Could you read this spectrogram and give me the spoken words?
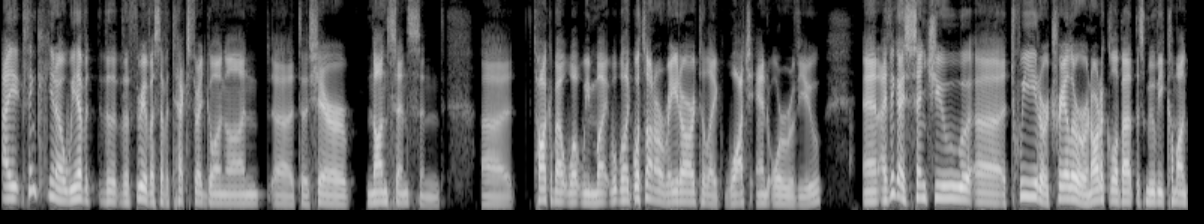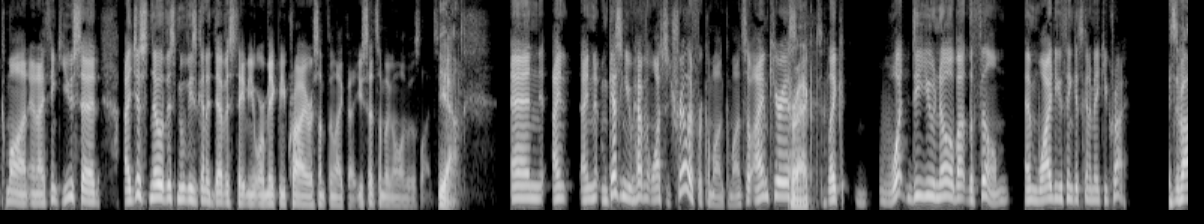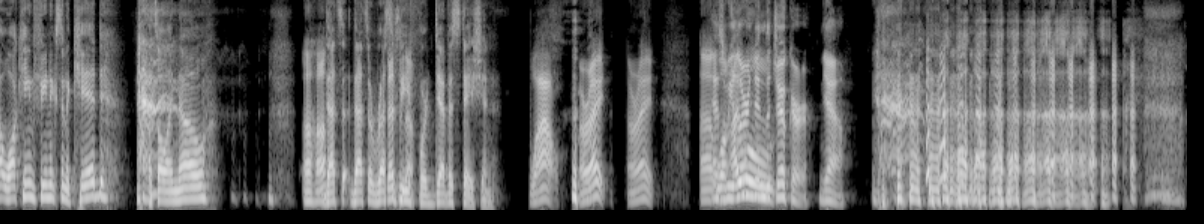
I think, you know, we have a, the, the three of us have a text thread going on uh, to share nonsense and uh, talk about what we might, like what's on our radar to like watch and or review. And I think I sent you uh, a tweet or a trailer or an article about this movie, Come On, Come On. And I think you said, I just know this movie's going to devastate me or make me cry or something like that. You said something along those lines. Yeah, And I, I, am guessing you haven't watched the trailer for Come On, Come On. So I'm curious, correct. like, what do you know about the film and why do you think it's going to make you cry? It's about Joaquin Phoenix and a kid. That's all I know. Uh huh. That's that's a recipe enough. for devastation. wow. All right. All right. Uh, As well, we I learned in the Joker. Yeah.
